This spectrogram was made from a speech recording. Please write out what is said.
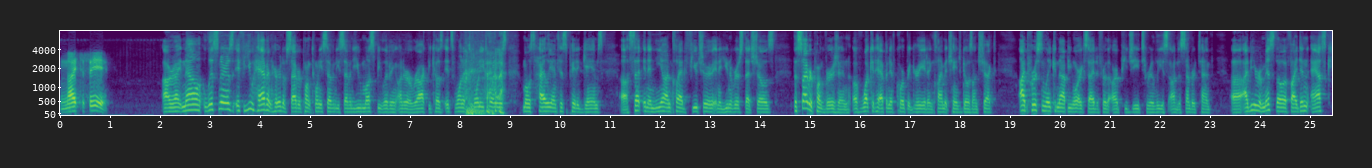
Nice to see you. All right, now, listeners, if you haven't heard of Cyberpunk 2077, you must be living under a rock because it's one of 2020's most highly anticipated games, uh, set in a neon clad future in a universe that shows the cyberpunk version of what could happen if corporate greed and climate change goes unchecked. I personally could not be more excited for the RPG to release on December 10th. Uh, I'd be remiss, though, if I didn't ask,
